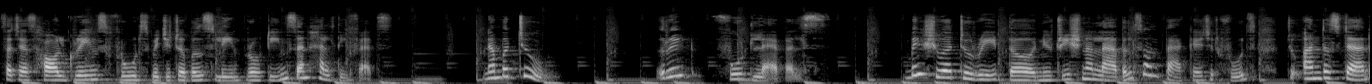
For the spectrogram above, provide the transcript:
such as whole grains, fruits, vegetables, lean proteins, and healthy fats. Number two, read food labels. Be sure to read the nutritional labels on packaged foods to understand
